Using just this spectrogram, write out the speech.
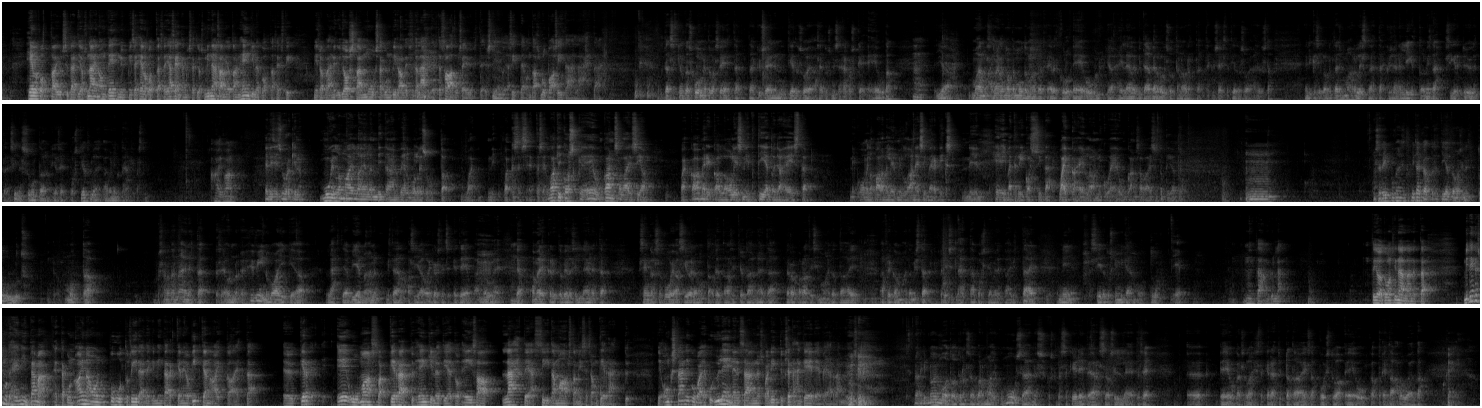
helpottaa just sitä, että jos näin on tehnyt, niin se helpottaa sitä jäsentämistä, että jos minä saan jotain henkilökohtaisesti, niin se on vähän niin kuin jostain muusta kuin virallisesta lähteestä saatu se yhteystieto, mm. ja sitten on taas lupa siitä lähtää. Tässäkin on taas huomioitava se, että tämä kyseinen tietosuoja-asetus, niin sehän koskee EUta. Mm. Ja maailmassa on aika monta muuta maata, jotka eivät kuulu EUhun, ja heillä ei ole mitään velvollisuutta noudattaa tätä kyseistä tietosuoja-asetusta. Eli silloin on täysin mahdollista, että kyseinen liiketoiminta siirtyy yllättäen sinne suuntaan, ja se postia tulee aivan niin kuin tähänkin vasta. Aivan. Eli siis juurikin muilla mailla ei ole mitään velvollisuutta, vaikka, niin, vaikka se, että se laki koskee EUn kansalaisia, vaikka Amerikalla olisi niitä tietoja heistä niin kuin omilla palvelimillaan esimerkiksi, niin he eivät riko sitä, vaikka heillä on niin kuin EUn kansalaisista tietoa. Mm. Se riippuu vähän siitä, mitä kautta se tieto on sinne tullut, mutta sanotaan näin, että se on hyvin vaikea lähteä viemään mitään asiaa oikeasti eteenpäin. Mm. Ja Amerikka nyt on vielä silleen, että sen kanssa voi asioida, mutta otetaan sitten jotain näitä veroparatiisimaita tai Afrikan maita, mistä sitten lähettää postia meille päivittäin, niin siitä tuskin mikään muuttuu. Jep. Niin, tämä on kyllä... Mutta joo, tuo on sinällään, että Mitenkäs muuten hei niin tämä, että kun aina on puhuttu siitä etenkin niin tärkeänä jo pitkän aikaa, että EU-maassa kerätty henkilötieto ei saa lähteä siitä maasta, missä se on kerätty. Niin onko tämä niinku vain joku yleinen säännös vai liittyykö se tähän GDPR myöskin? No ainakin noin muotoiltuna se on varmaan joku muu säännös, koska tässä GDPR on silleen, että se EU-kansalaisista kerätty data ei saa poistua EU- kautta etäalueelta. Okay.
